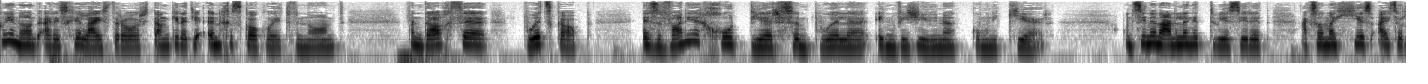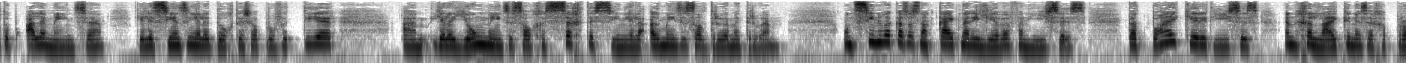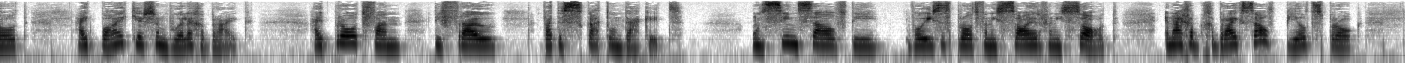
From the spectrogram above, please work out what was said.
Goeienaand RSG luisteraars, dankie dat jy ingeskakel het vanaand. Vandag se boodskap is wanneer God deur simbole en visioene kommunikeer. Ons sien in Handelinge 2 sê dit, ek sal my gees uitstort op alle mense. Julle seuns en julle dogters sal profeteer. Um julle jong mense sal gesigte sien, julle ou mense sal drome droom. Ons sien ook as ons na kyk na die lewe van Jesus, dat baie keer het Jesus in gelykenisse gepraat. Hy het baie keer simbole gebruik. Hy praat van die vrou wat 'n skat ontdek het. Ons sien self die waar Jesus praat van die saaier van die saad en hy gebruik self beeldspraak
